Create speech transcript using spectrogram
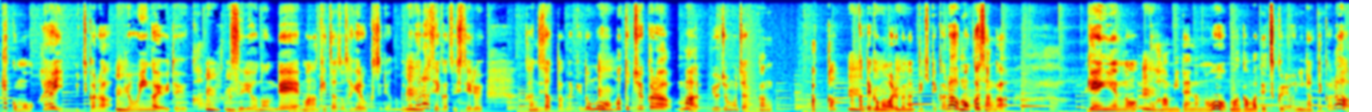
結構もう早いうちからうん。病院通いというか、うんうん。薬を飲んで、まあ、血圧を下げるお薬を飲みながら生活してる感じだったんだけども、うん。まあ、途中から、まあ、病状も若干悪化？うん。悪化というか、まあ、悪くなってきてから、まあ、お母さんが減塩のご飯みたいなのを、まあ、頑張って作るようになってから、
